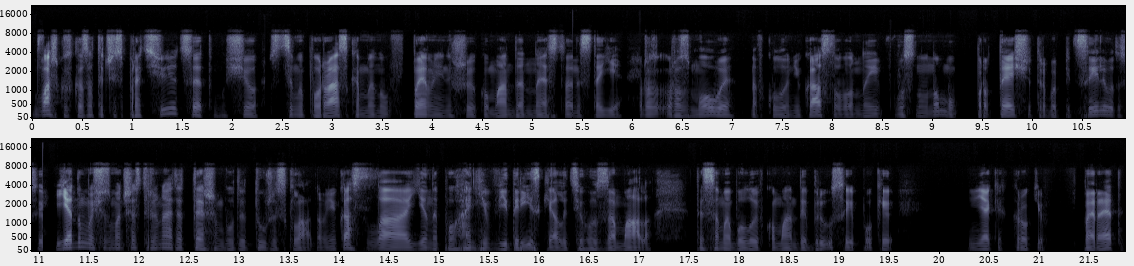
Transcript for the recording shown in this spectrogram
Важко сказати, чи спрацює це, тому що з цими поразками ну, впевненішою команда не стає. Розмови навколо Ньюкасла вони в основному про те, що треба підсилюватися. Я думаю, що з Манчестер Юнайтед теж буде дуже складно. В Ньюкасла є непогані відрізки, але цього замало. Те саме було і в команди Брюса, і поки ніяких кроків вперед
